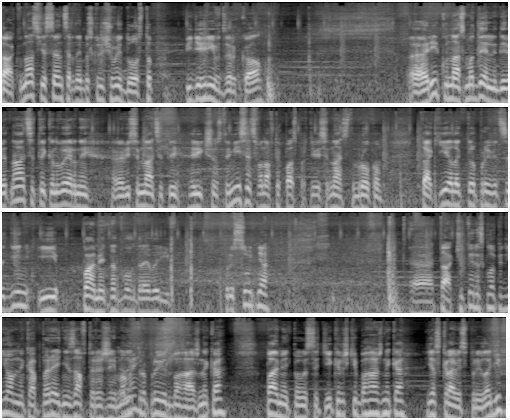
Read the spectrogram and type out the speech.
Так, в нас є сенсорний безключовий доступ, підігрів дзеркал. Е, Рік у нас модельний 19, конверний е, 18 рік 6 місяць, вона в техпаспорті 18 роком. Так, є електропривід сидінь і пам'ять на двох драйверів присутня. Е, Так, 4 склопідйомника, передні з авторежимами. Електропривід багажника, пам'ять по висоті кришки багажника, яскравість приладів.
